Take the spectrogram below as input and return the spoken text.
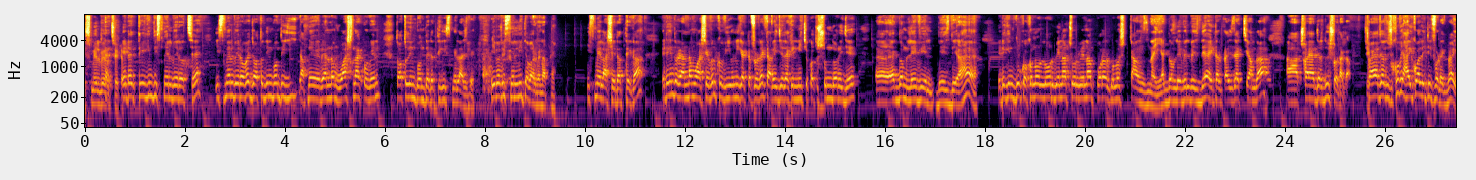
স্মেল বেরোচ্ছে এটা এটা থেকে কিন্তু স্মেল বের হচ্ছে স্মেল বের হবে যতদিন পর্যন্ত আপনি র্যান্ডম ওয়াশ না করবেন ততদিন পর্যন্ত এটা থেকে স্মেল আসবে। এইভাবে স্মেল নিতে পারবেন আপনি। স্মেল আসে এটার থেকে। এটা কিন্তু র্যান্ডম ওয়াশেবল খুব ইউনিক একটা প্রোডাক্ট আর এই যে দেখেন নিচে কত সুন্দর এই যে একদম লেভেল বেজ দেয়া হ্যাঁ? এটা কিন্তু কখনো লড়বে না চড়বে না পড়ার কোনো চান্স নাই। একদম লেভেল বেজ দেয়া এটার প্রাইস রাখছি আমরা ছয় হাজার দুইশো টাকা। ছয় হাজার দুশো খুবই হাই কোয়ালিটির প্রোডাক্ট ভাই।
